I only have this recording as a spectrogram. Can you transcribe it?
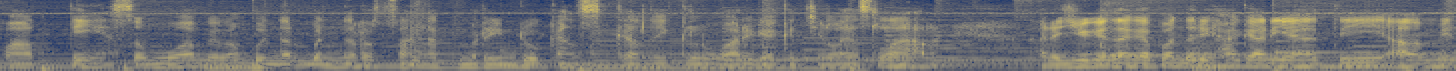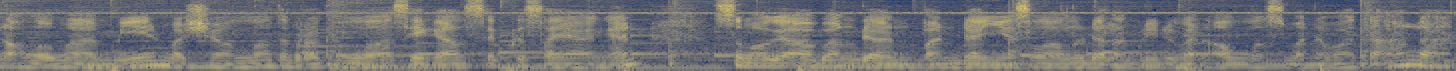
Fatih. Semua memang benar-benar sangat merindukan sekali keluarga kecil Leslar ada juga tanggapan dari Hakaniati, amin Allahumma amin, Masya Allah, tabarakallah, si kesayangan. Semoga abang dan pandanya selalu dalam lindungan Allah Subhanahu Wa Taala.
